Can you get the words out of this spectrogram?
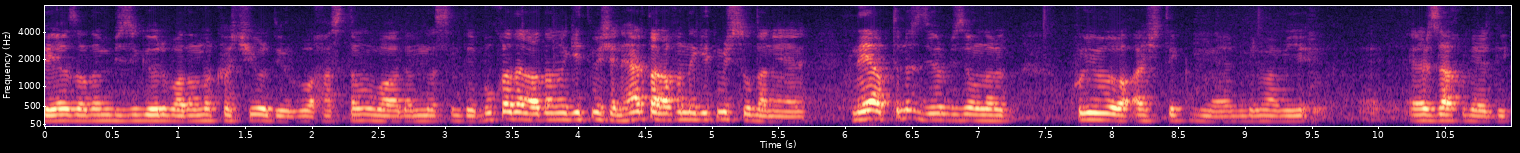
beyaz adam bizi görüp adamlar kaçıyor diyor. Bu hasta mı bu adam nasıl diye. Bu kadar adamı gitmiş yani her tarafında gitmiş Sudan'a yani. Ne yaptınız diyor biz onlara kuyu açtık yani bilmem y- erzak verdik,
